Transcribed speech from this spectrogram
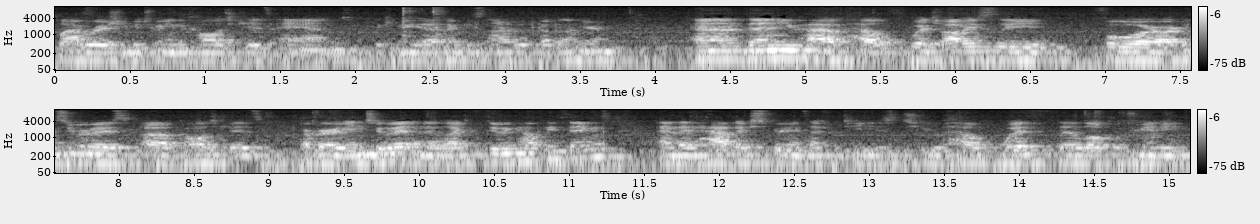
collaboration between the college kids and the community. I think it's not really prevalent here. And then you have health, which obviously for our consumer base of college kids are very into it and they like doing healthy things and they have the experience and expertise to help with the local community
